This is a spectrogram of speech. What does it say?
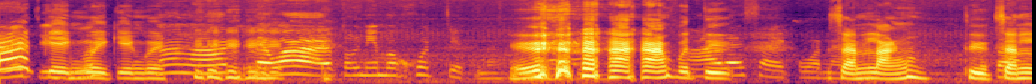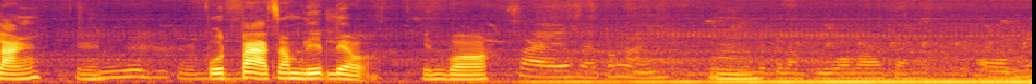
ด เก่งเว้ยเก่งเว้ยน่ารักแต่ว่าไอ้ตัวนี้มันโคตรเจ็บนะเออปวดตึกได้ใส่ก่อนนะสันหลังถึกสันหลังนู่นที่ไหนปวดป่าสำเร็จแล้ว เห็นบ่ใส่ใส่ตรงไหนอืมมันกำลังกลัวมาใส่ให้อ๋อไม่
